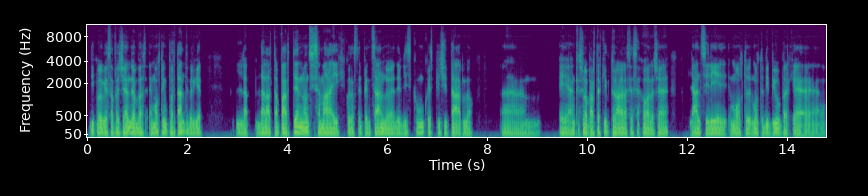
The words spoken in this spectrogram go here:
di quello che sta facendo è, è molto importante perché la, dall'altra parte non si sa mai che cosa stai pensando e devi comunque esplicitarlo. Um, e anche sulla parte architetturale la stessa cosa, cioè anzi lì molto, molto di più perché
